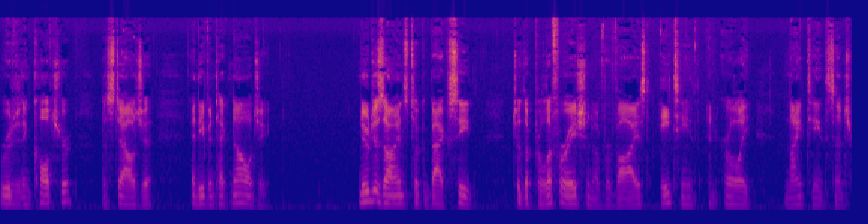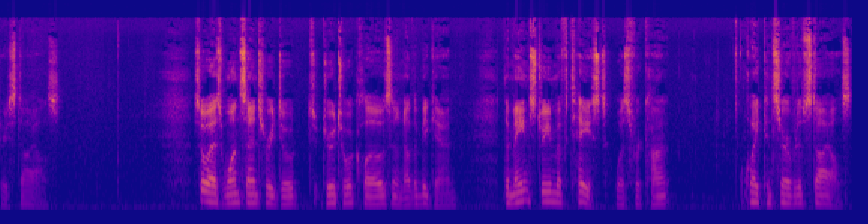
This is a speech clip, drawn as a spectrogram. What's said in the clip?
rooted in culture, nostalgia, and even technology, new designs took a back seat to the proliferation of revised 18th and early 19th century styles. So, as one century drew, drew to a close and another began, the mainstream of taste was for con- quite conservative styles.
